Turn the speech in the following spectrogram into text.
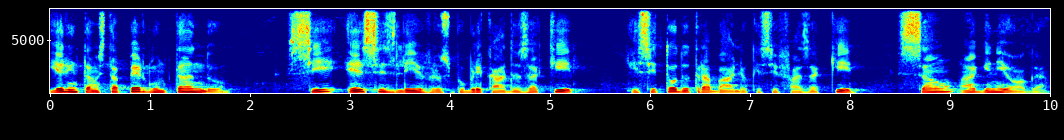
E ele então está perguntando se esses livros publicados aqui e se todo o trabalho que se faz aqui são Agni Yoga.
